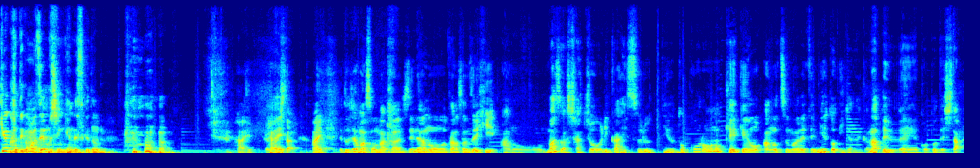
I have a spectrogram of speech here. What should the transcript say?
結構っていうかまあ全部真剣ですけど。うん はい、わかりました。はい。えっと、じゃあまあそんな感じでね、あの、田中さんぜひ、あの、まずは社長を理解するっていうところの経験を、あの、積まれてみるといいんじゃないかなという、えーことでした。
